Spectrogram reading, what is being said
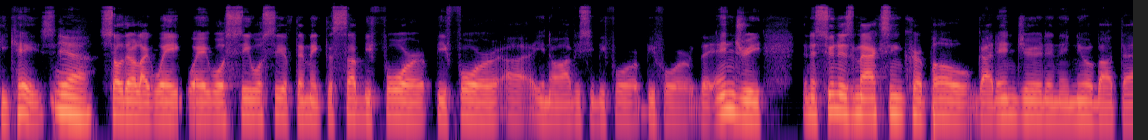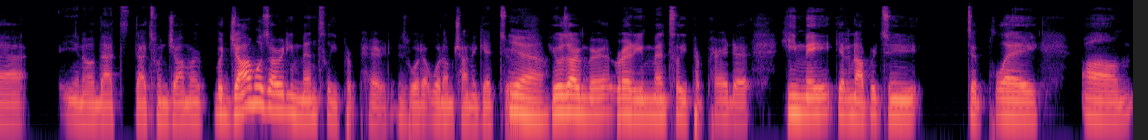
PKs. Yeah. So they're like, wait, wait, we'll see, we'll see if they make the sub before before uh you know, obviously before before the injury. And as soon as Maxime Crepeau got injured and they knew about that, you know, that's that's when John but John was already mentally prepared, is what what I'm trying to get to. Yeah. He was already mentally prepared that he may get an opportunity to play um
